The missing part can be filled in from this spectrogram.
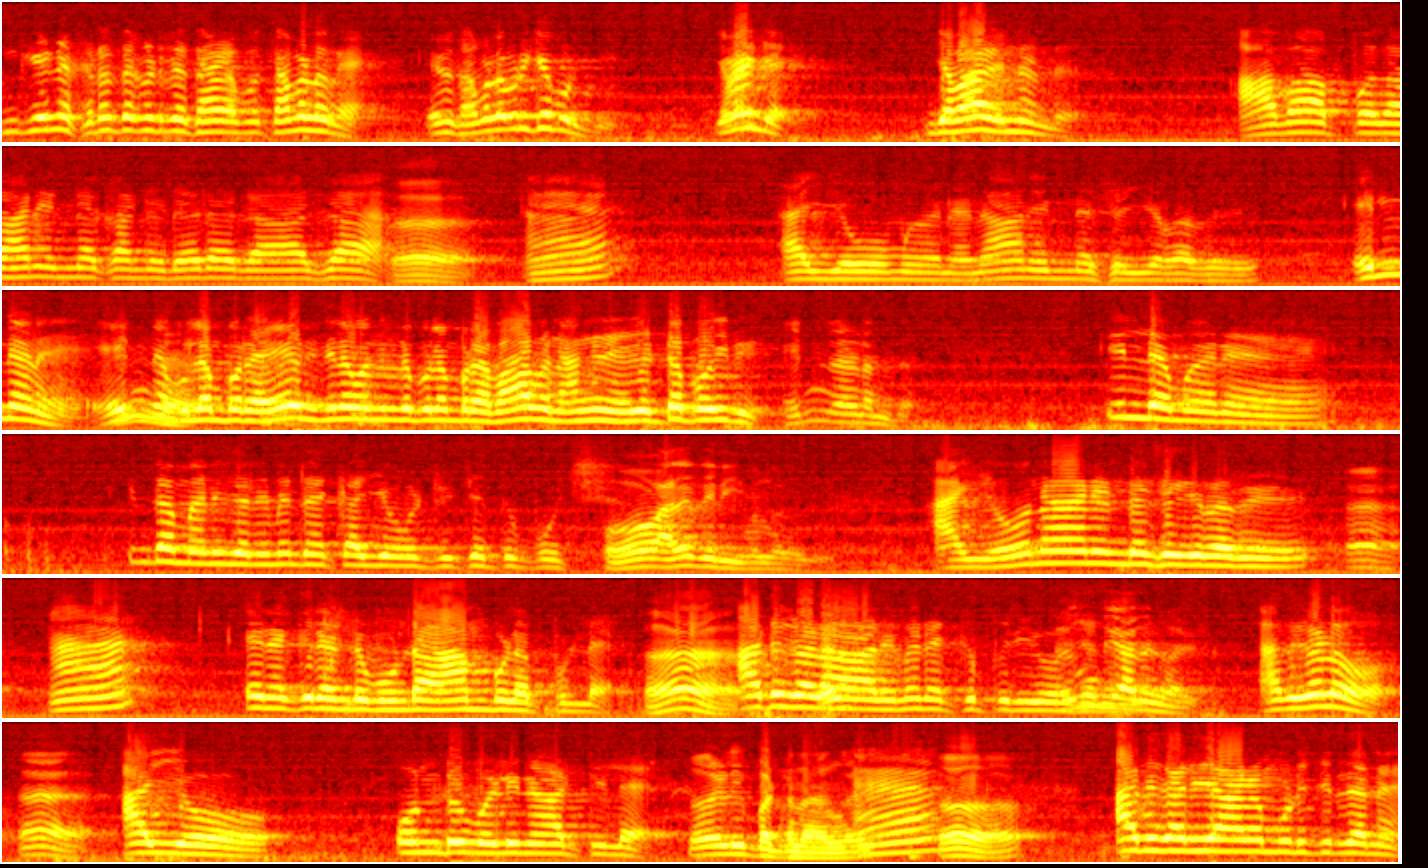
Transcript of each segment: இங்க என்ன கிணத்த கட்டுற தவளற என்ன தவளை பிடிக்க போடுச்சு இங்க வாங்க. இங்க வா என்னண்டு அவ அப்பதான் என்ன கண்டுட ராஜா? ஐயோ மகனே நான் என்ன செய்யறது? என்னன்னு என்ன புலம்புற? இதுல வந்து புலம்புற? வாவன் அங்க எட்ட போயிடு என்ன நடந்தது? இல்ல மகனே. இந்த மனிதனும் என்ன கையை விட்டு செத்து போச்சு. ஓ அது தெரியும் ஐயோ நான் என்ன செய்கிறது? ஆ? எனக்கு ரெண்டு மூன்று ஆம்புளை புள்ள. அதுகளாலும் எனக்கு பிரியோஜனம். அதுகள். ஐயோ ஒன்று வெளிநாட்டில. கேள்விப்பட்ட நாங்கள் ஆ? ஓ. அது கல்யாணம் முடிச்சிட்டு தானே.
